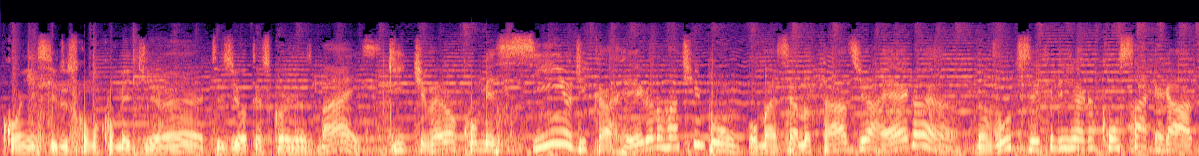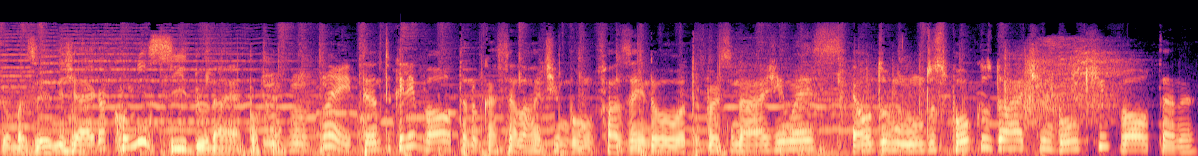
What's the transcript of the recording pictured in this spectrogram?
conhecidos como comediantes e outras coisas mais, que tiveram comecinho de carreira no Ratimbum. O Marcelo Taz já era, não vou dizer que ele já era consagrado, mas ele já era conhecido na época. Uhum. É, e tanto que ele volta no Castelo Ratimbum, fazendo outro personagem, mas é um, do- um dos poucos do Ratimbum que volta, né?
